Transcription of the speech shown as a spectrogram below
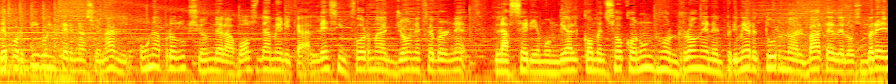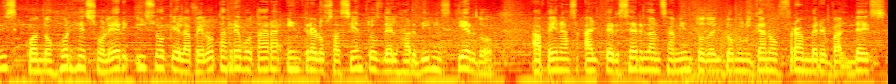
Deportivo Internacional, una producción de La Voz de América, les informa John F. Burnett. La Serie Mundial comenzó con un jonrón en el primer turno al bate de los Braves cuando Jorge Soler hizo que la pelota rebotara entre los asientos del jardín izquierdo, apenas al tercer lanzamiento del dominicano Framber Valdez.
